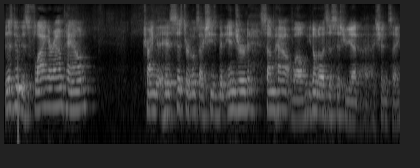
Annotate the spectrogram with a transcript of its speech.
This dude is flying around town, trying to. His sister looks like she's been injured somehow. Well, you don't know it's his sister yet. I shouldn't say.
